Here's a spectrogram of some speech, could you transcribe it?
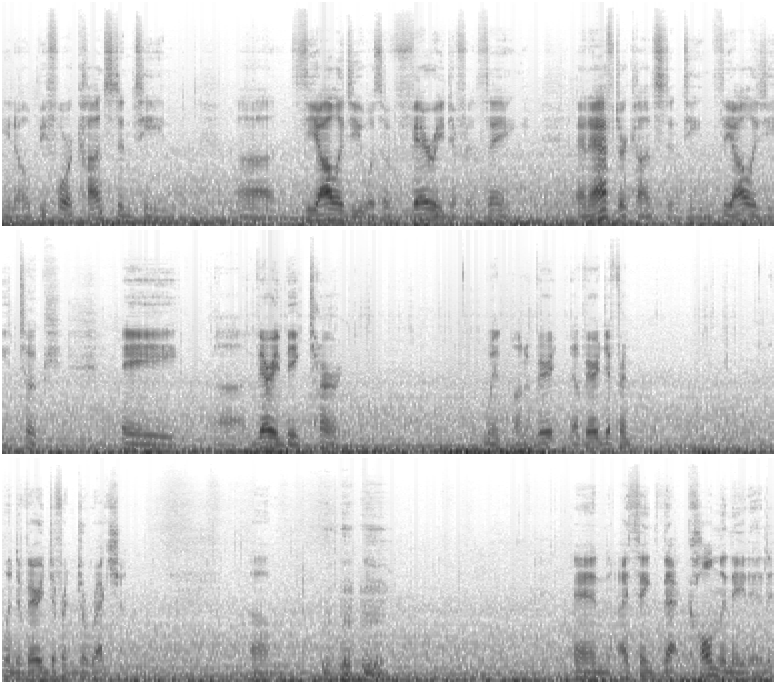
You know, before Constantine, uh, theology was a very different thing. And after Constantine, theology took a uh, very big turn. Went on a very a very different went a very different direction. Um, and I think that culminated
